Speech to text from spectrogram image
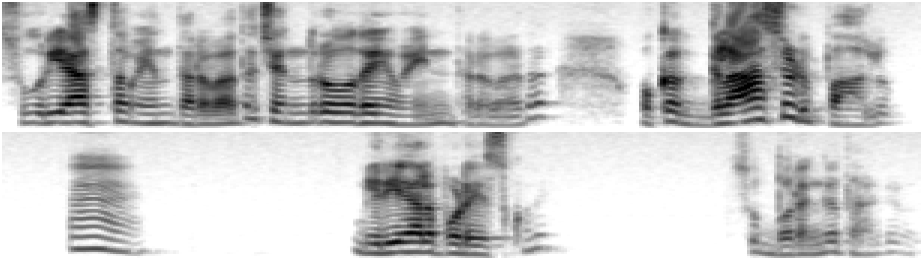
సూర్యాస్తం అయిన తర్వాత చంద్రోదయం అయిన తర్వాత ఒక గ్లాసుడు పాలు. మిరియాల పొడి వేసుకుని శుభ్రంగా తాగండి.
